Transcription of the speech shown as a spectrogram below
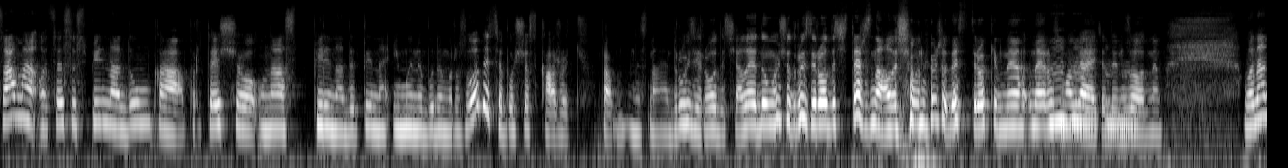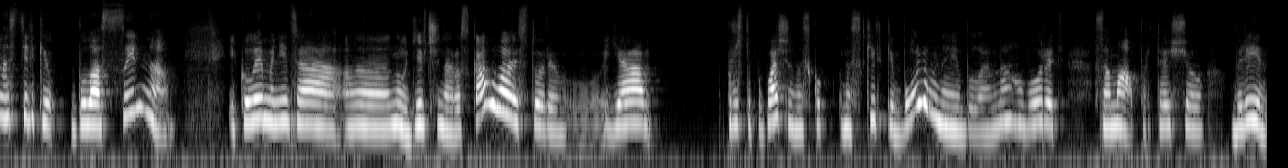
саме оця суспільна думка про те, що у нас спільна дитина і ми не будемо розводитися, бо що скажуть там, не знаю, друзі, родичі. Але я думаю, що друзі родичі теж знали, що вони вже 10 років не, не розмовляють один з одним вона настільки була сильна, і коли мені ця е, ну, дівчина розказувала історію, я просто побачила, наскільки болю в неї було, і вона говорить сама про те, що, блін,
